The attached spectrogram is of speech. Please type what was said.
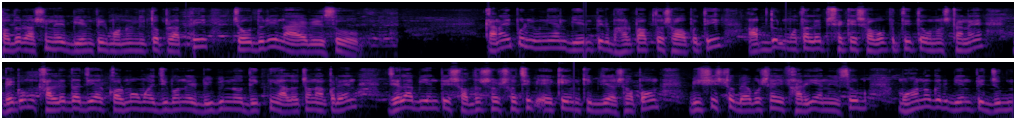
সদর আসনের বিএনপির মনোনীত প্রার্থী চৌধুরী নায়াব ইউসুফ। কানাইপুর ইউনিয়ন বিএনপির ভারপ্রাপ্ত সভাপতি আব্দুল মোতালেব শেখের সভাপতিত্ব অনুষ্ঠানে বেগম খালেদা জিয়ার কর্মময় জীবনের বিভিন্ন দিক নিয়ে আলোচনা করেন জেলা বিএনপির সদস্য সচিব A K M Kibria Swapan, বিশিষ্ট ব্যবসায়ী ফারিয়ান ইউসুফ, মহানগর বিএনপির যুগ্ম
